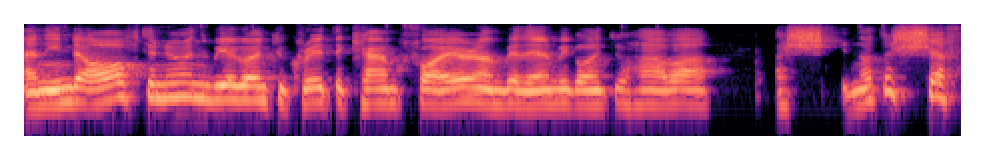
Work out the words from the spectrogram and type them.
and in the afternoon we are going to create the campfire and then we're going to have a, a sh- not a chef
